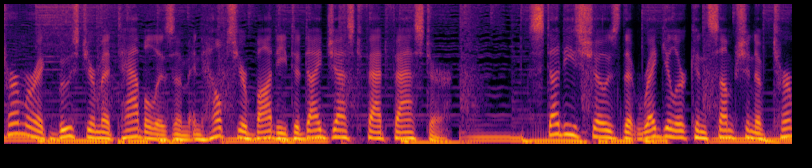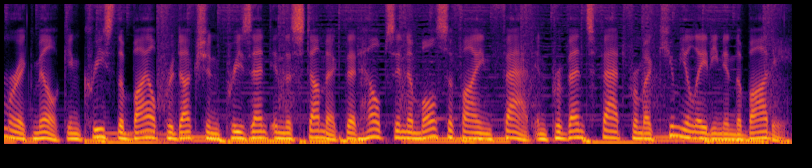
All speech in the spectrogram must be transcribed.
Turmeric boosts your metabolism and helps your body to digest fat faster. Studies shows that regular consumption of turmeric milk increase the bile production present in the stomach that helps in emulsifying fat and prevents fat from accumulating in the body.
